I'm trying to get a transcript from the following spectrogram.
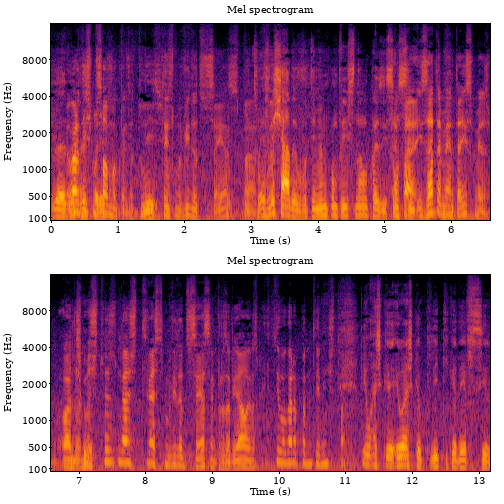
da- Agora diz-me só uma coisa, tu Diz. tens uma vida de sucesso, pá, Tu és lixado, eu vou ter mesmo cumprir, senão coisa isso. Epá, exatamente, é isso mesmo. Olha, Desculpa. mas tu és um gajo que tiveste uma vida de sucesso empresarial, não o que te deu agora para meter nisto, pá. Eu acho que, eu acho que a política deve ser,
